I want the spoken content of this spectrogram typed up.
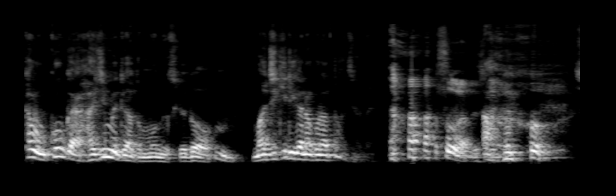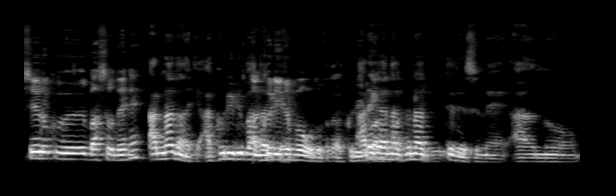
多分今回初めてだと思うんですけど、うん。間仕切りがなくなったんですよね。そうなんですね。収録場所でね、あなんだっけ、アクリル板アクリルボードとかアクリルあれがなくなっ板てですね、あの、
